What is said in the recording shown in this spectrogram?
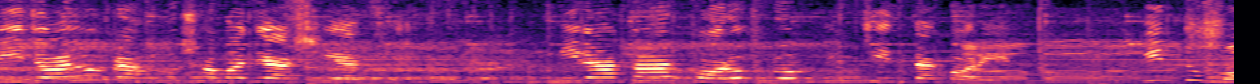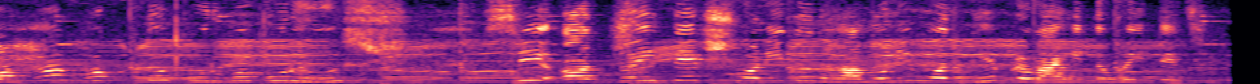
বিজয়ও ব্রাহ্ম সমাজে আসিয়াছে। নিরাকার পরব্রহ্মের চিন্তা করেন। কিন্তু মহাভক্ত পূর্বপুরুষ শ্রী অদ্বৈতের শোণিত ধমনী মধ্যে প্রবাহিত হইতেছিল।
